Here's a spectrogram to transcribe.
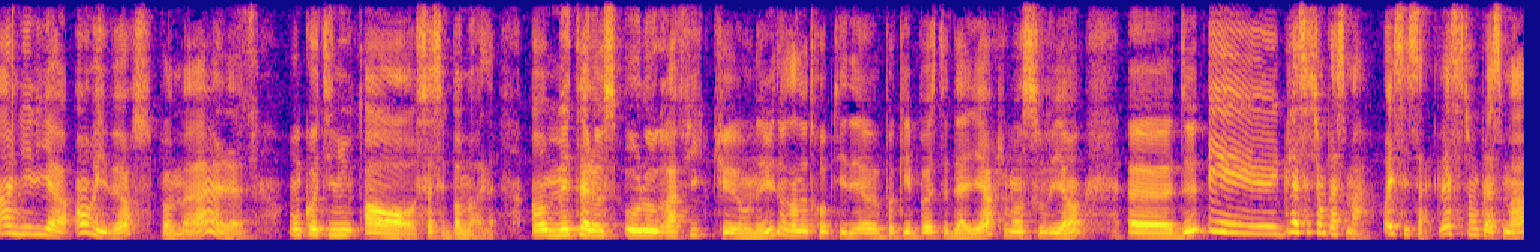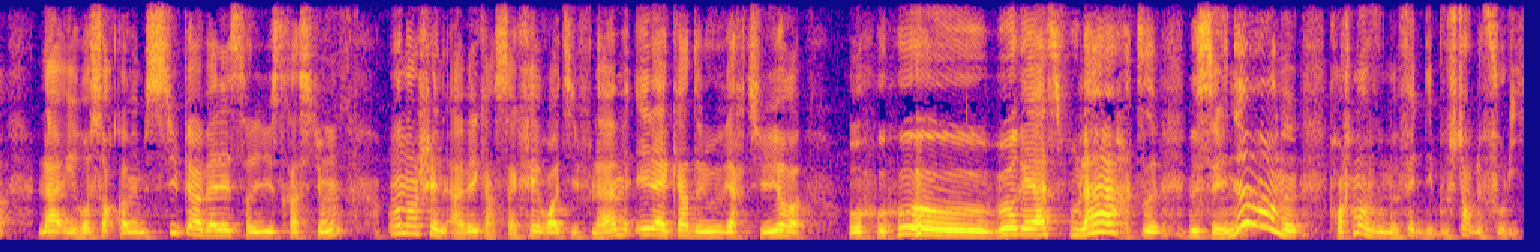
un Lilia en reverse, pas mal. On continue, oh ça c'est pas mal, un Metalos holographique qu'on a eu dans un autre petit euh, Poképost d'ailleurs, je m'en souviens, euh, de et Glaciation Plasma, ouais c'est ça, Glaciation Plasma, là il ressort quand même super balèze sur l'illustration, on enchaîne avec un sacré Roi Flamme et la carte de l'ouverture, Oh oh oh Boreas Full Art Mais c'est énorme Franchement, vous me faites des boosters de folie.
